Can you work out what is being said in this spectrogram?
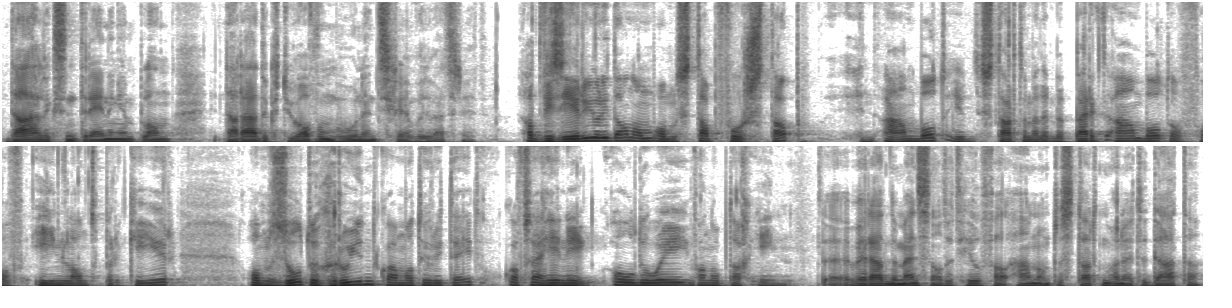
dagelijks een training in plan, dan raad ik het u af om gewoon in te schrijven voor de wedstrijd. Adviseren jullie dan om, om stap voor stap een aanbod, starten met een beperkt aanbod of, of één land per keer, om zo te groeien qua maturiteit? Of zeg je nee, all the way van op dag één? Uh, wij raden de mensen altijd heel veel aan om te starten vanuit de data.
